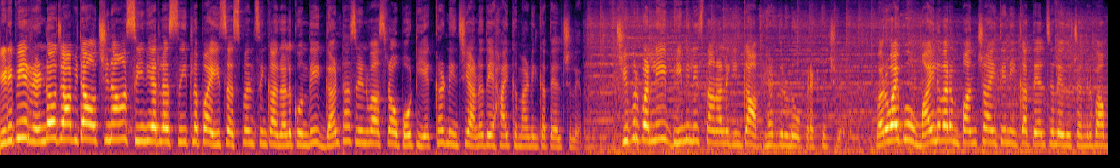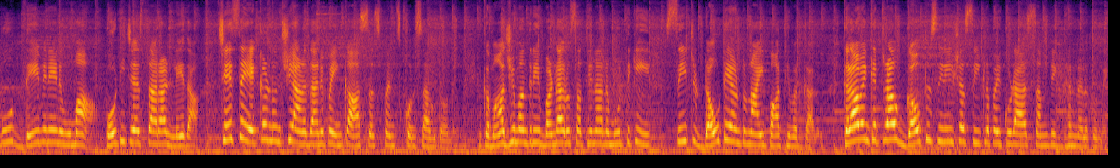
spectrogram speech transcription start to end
టీడీపీ రెండో జాబితా వచ్చిన సీనియర్ల సీట్లపై సస్పెన్స్ ఇంకా నెలకొంది. గంటా శ్రీనివాసరావు పోటీ ఎక్కడి నుంచి అన్నదే హైకమాండ్ ఇంకా తేల్చలేదు. చీపురుపల్లి భీమిలి స్థానాలకు ఇంకా అభ్యర్థులను ప్రకటించలేదు. మరోవైపు మైలవరం పంచాయతీని ఇంకా తేల్చలేదు చంద్రబాబు. దేవినేని ఉమా పోటీ చేస్తారా లేదా? చేస్తే ఎక్కడి నుంచి అన్న దానిపై ఇంకా సస్పెన్స్ కొనసాగుతోంది. ఇక మాజీ మంత్రి బండారు సత్యనారాయణమూర్తికి సీటు డౌటే అంటున్నాయి పార్టీ వర్గాలు. కళా వెంకట్రావు గౌతు శిరీష సీట్లపై కూడా సందిగ్ధం నెలకొంది.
